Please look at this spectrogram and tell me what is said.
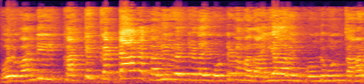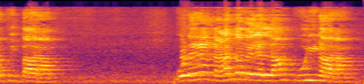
ஒரு வண்டியில் கட்டுக்கட்டாக தளிர் கொண்டு நமது ஐயாவின் கொண்டு முன் சமர்ப்பித்தாராம். உடனே நடந்ததையெல்லாம் கூறினாராம்.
